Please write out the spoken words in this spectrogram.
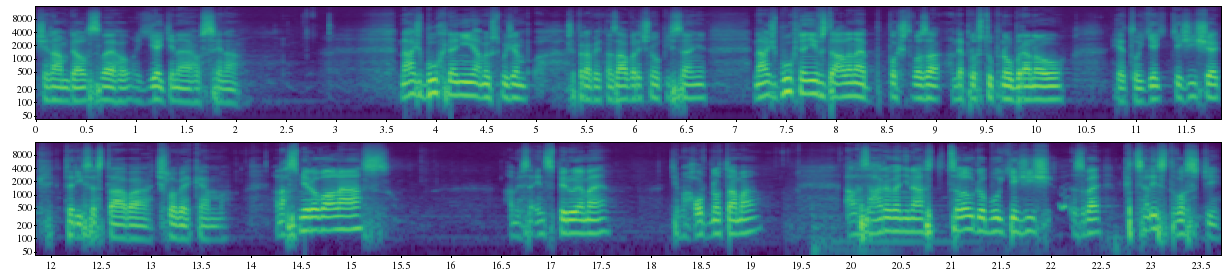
že nám dal svého jediného syna. Náš Bůh není, a my už můžeme připravit na závěrečnou píseň, náš Bůh není vzdálené poštvo za neprostupnou branou, je to Ježíšek, který se stává člověkem. A nasměroval nás a my se inspirujeme těma hodnotama, ale zároveň nás celou dobu Ježíš zve k celistvosti,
